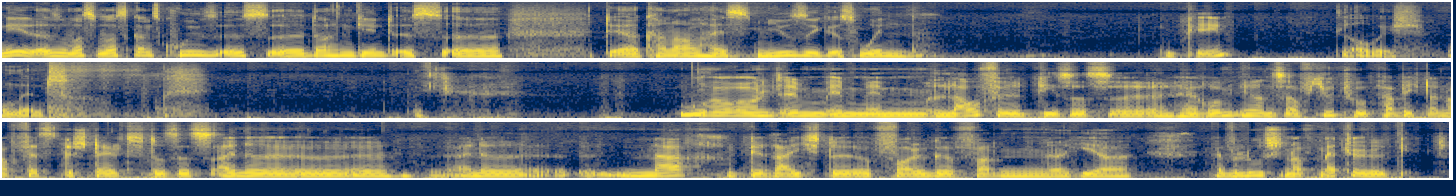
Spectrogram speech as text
nee, also was, was ganz cool ist, äh, dahingehend ist, äh, der Kanal heißt Music is Win, okay. glaube ich. Moment. Und im, im, im Laufe dieses äh, Herumirrens auf YouTube habe ich dann auch festgestellt, dass es eine, äh, eine nachgereichte Folge von äh, hier Evolution of Metal gibt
